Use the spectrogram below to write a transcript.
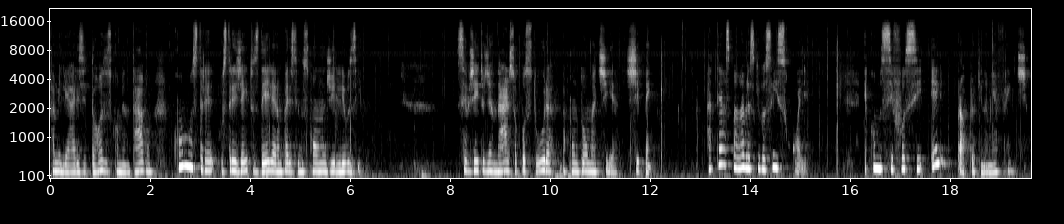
Familiares idosos comentavam como os, tre os trejeitos dele eram parecidos com o de Liu Zi. Seu jeito de andar, sua postura, apontou uma tia, Xipen. Até as palavras que você escolhe. É como se fosse ele próprio aqui na minha frente.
